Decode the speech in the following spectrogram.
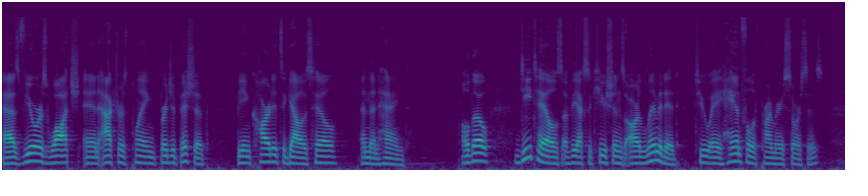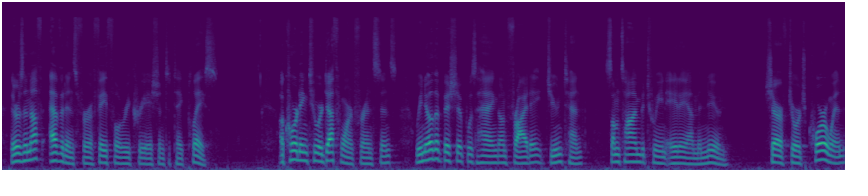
as viewers watch an actress playing Bridget Bishop being carted to Gallows Hill and then hanged. Although details of the executions are limited to a handful of primary sources, there is enough evidence for a faithful recreation to take place. According to her death warrant, for instance, we know that Bishop was hanged on Friday, June 10th, sometime between 8 a.m. and noon. Sheriff George Corwin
